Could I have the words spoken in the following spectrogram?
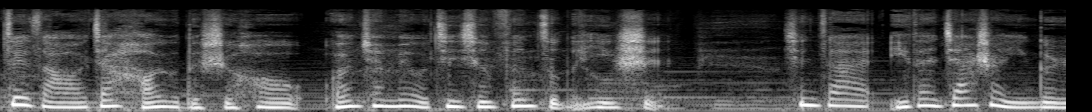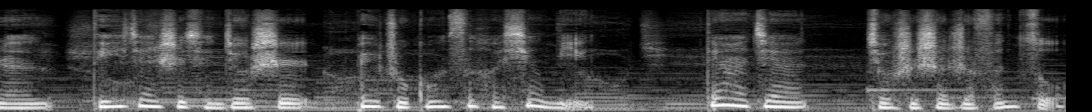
最早加好友的时候，完全没有进行分组的意识。现在一旦加上一个人，第一件事情就是备注公司和姓名，第二件就是设置分组。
